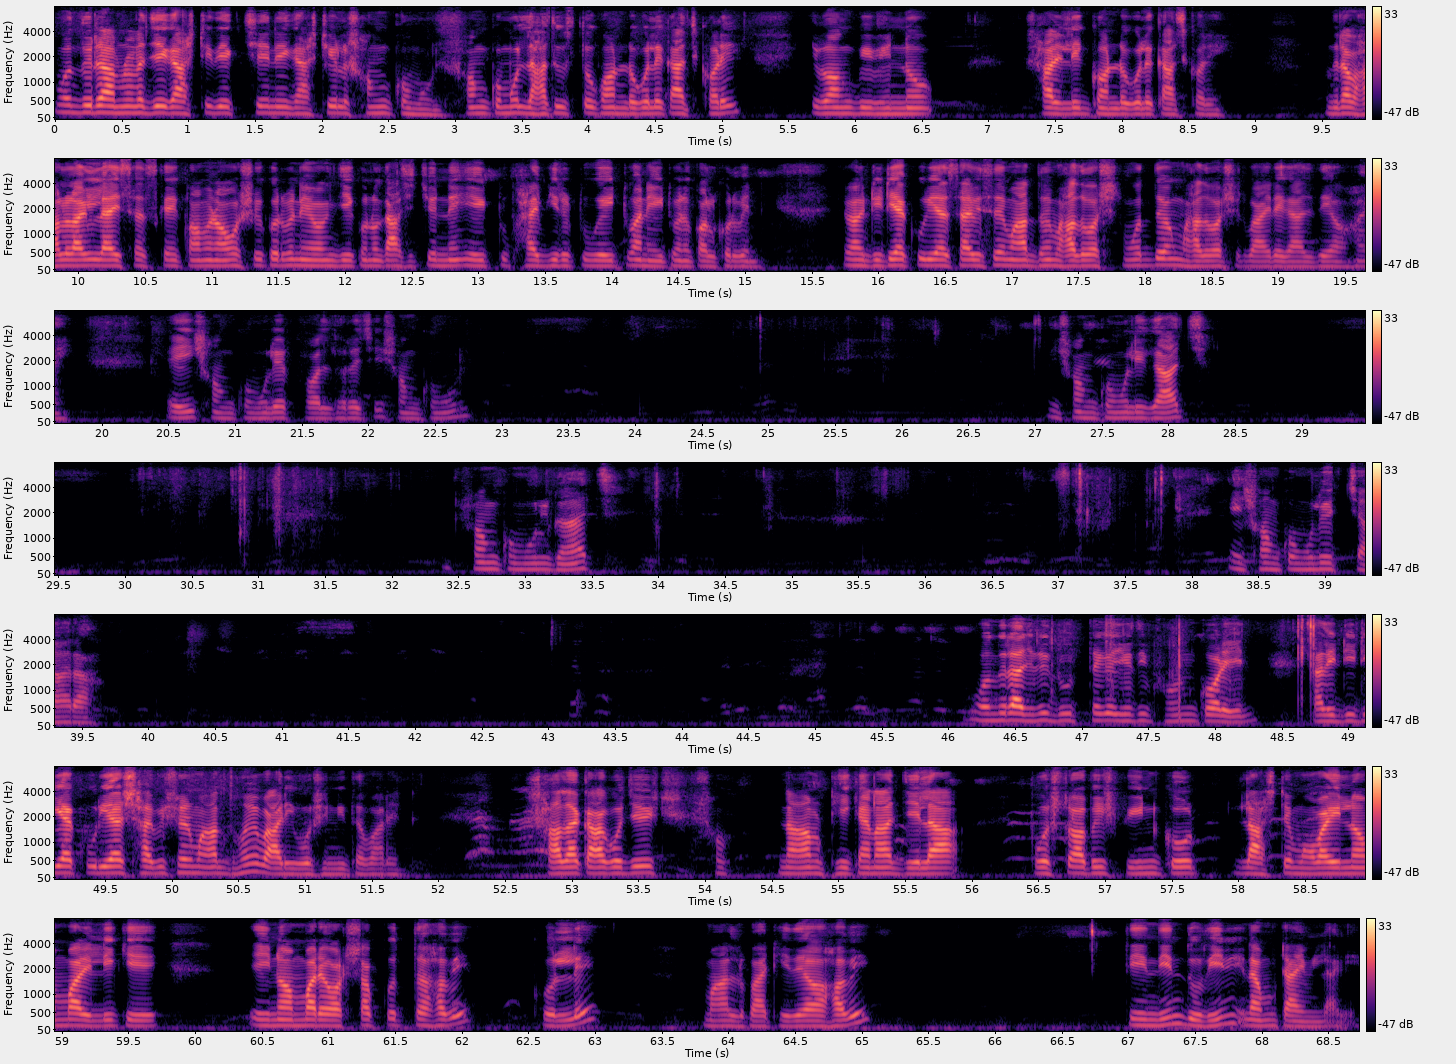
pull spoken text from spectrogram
বন্ধুরা, আপনারা যে গাছটি দেখছেন, এই গাছটি হলো শঙ্কমূল শঙ্কমূল ধাতুস্থ গণ্ডগোলে কাজ করে এবং বিভিন্ন শারীরিক গণ্ডগোলে কাজ করে। বন্ধুরা, ভালো লাগলে লাইক সাবস্ক্রাইব কমেন্ট অবশ্যই করবেন এবং যে কোনো গাছের জন্য eight two five zero two eight one eight ওয়ানে কল করবেন। এবং ডিটিআর কুরিয়ার সার্ভিসের মাধ্যমে ভারতবর্ষের মধ্যে এবং ভারতবর্ষের বাইরে গাছ দেওয়া হয়। এই শঙ্কমূলের ফল ধরেছে শঙ্কমূল এই শঙ্কমূলী গাছ। শঙ্কমূল গাছ। এই শঙ্কমূলের চারা। বন্ধুরা, যদি দূর থেকে যদি ফোন করেন, তাহলে ডিটিআর কুরিয়ার সার্ভিসের মাধ্যমে বাড়ি বসে নিতে পারেন। সাদা কাগজে নাম, ঠিকানা, জেলা, পোস্ট অফিস, পিনকোড, লাস্টে মোবাইল নম্বর লিখে এই নম্বরে হোয়াটসঅ্যাপ করতে হবে। করলে মাল পাঠিয়ে দেওয়া হবে। তিন দিন দুদিন এরকম টাইম লাগে।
